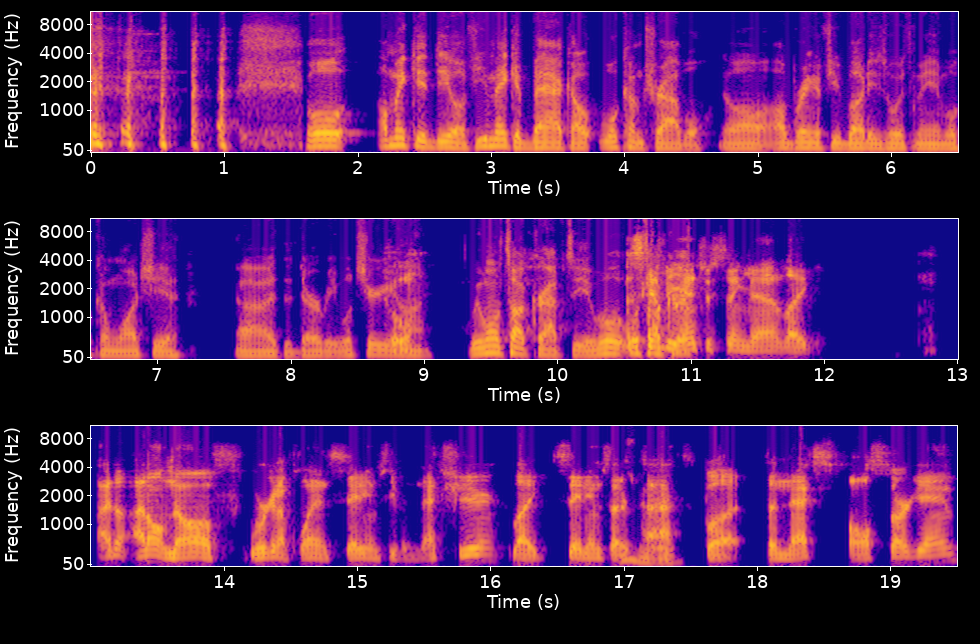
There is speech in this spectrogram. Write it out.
hit. well, I'll make you a deal. If you make it back, I'll, we'll come travel. I'll, I'll bring a few buddies with me, and we'll come watch you uh, at the Derby. We'll cheer you cool. on. We won't talk crap to you. We'll. It's we'll gonna be crap. interesting, man. Like, I don't. I don't know if we're gonna play in stadiums even next year, like stadiums that are packed. But the next All Star game,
